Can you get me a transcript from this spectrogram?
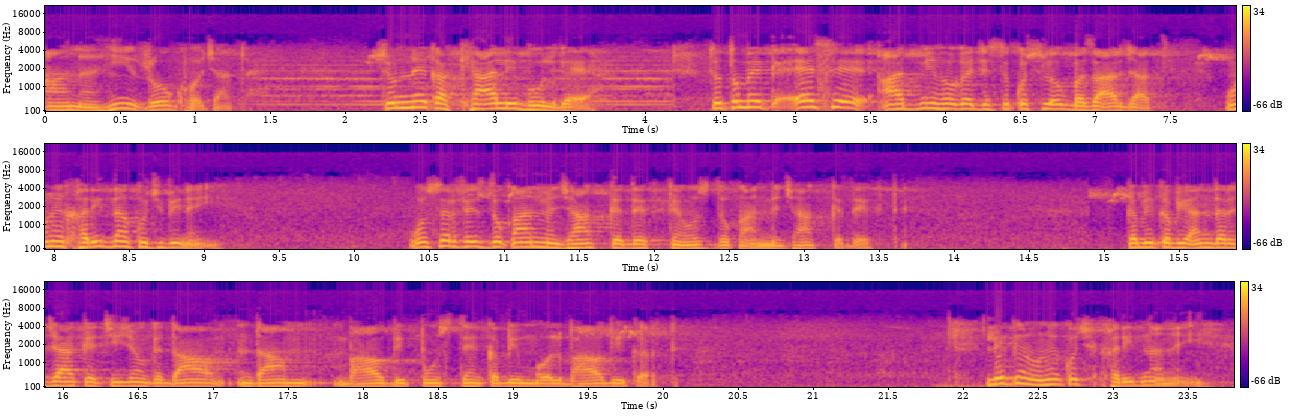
आना ही रोग हो जाता है। चुनने का ख्याल ही भूल गया तो तुम एक ऐसे आदमी होगा जिससे कुछ लोग बाज़ार जाते उन्हें खरीदना कुछ भी नहीं वो सिर्फ़ इस दुकान में झाँक के देखते हैं, उस दुकान में झाँक के देखते हैं। कभी कभी अंदर जाके चीज़ों के दाम दाम, भाव भी पूछते हैं, कभी मोल भाव भी करते लेकिन उन्हें कुछ खरीदना नहीं है।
